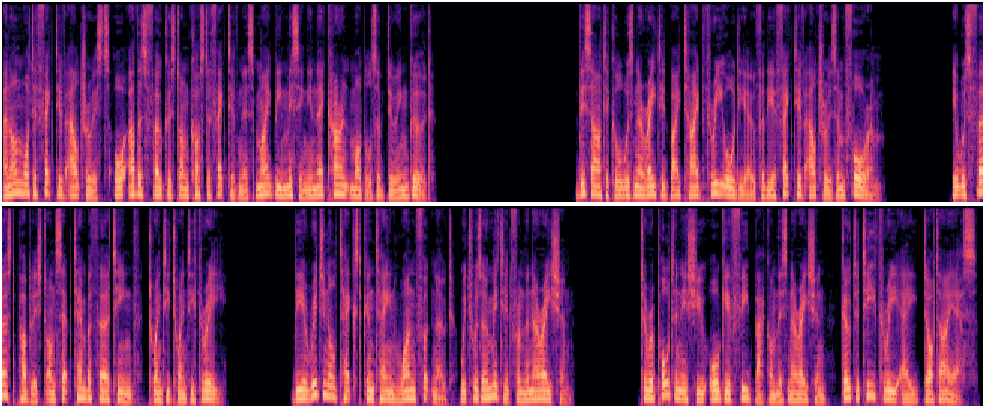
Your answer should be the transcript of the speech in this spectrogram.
and on what effective altruists or others focused on cost effectiveness might be missing in their current models of doing good. This article was narrated by Type 3 Audio for the Effective Altruism Forum. It was first published on September 13, 2023. The original text contained one footnote which was omitted from the narration. To report an issue or give feedback on this narration, go to t3a.is.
